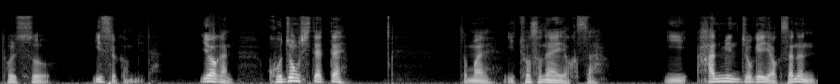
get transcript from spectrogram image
볼 수 있을 겁니다. 여하간 고종 시대 때 정말 이 조선의 역사, 이 한민족의 역사는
